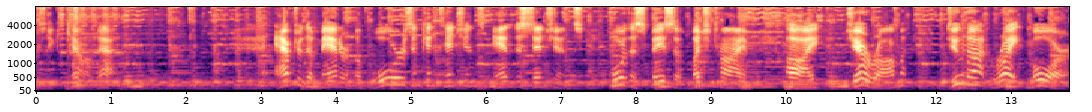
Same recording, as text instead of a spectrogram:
So you can count on that. After the manner of wars and contentions and dissensions, for the space of much time, I, Jarom, do not write more,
